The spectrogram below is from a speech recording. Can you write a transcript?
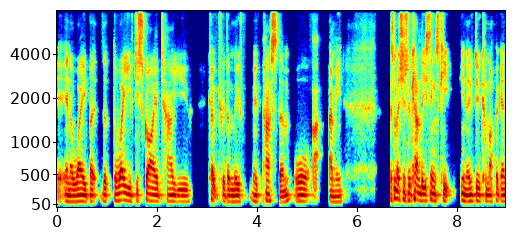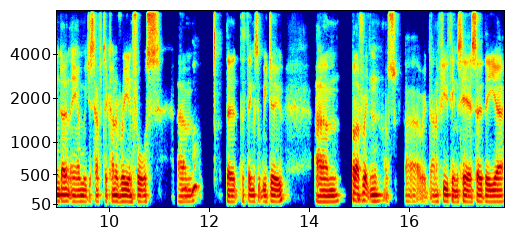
in a way but the, the way you've described how you coped with them move move past them or I, I mean as much as we can these things keep you know do come up again don't they? And we just have to kind of reinforce um Mhm. the the things that we do. Um but i've written i've uh, written down a few things here. So the uh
